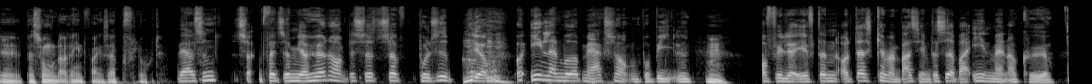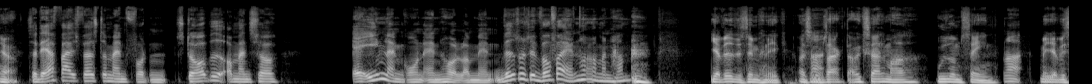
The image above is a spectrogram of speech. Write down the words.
øh, person, der rent faktisk er på flugt. Ja, sådan, så, for som jeg hørte om det, så, så politiet bliver på en eller anden måde opmærksom på bilen Mm. og følger efter den, og der kan man bare se, at der sidder bare en mand og kører. Ja. Så det er faktisk først, at man får den stoppet, og man så af en eller anden grund anholder manden. Ved du det? Hvorfor anholder man ham? Jeg ved det simpelthen ikke. Og som Nej. sagt, der er jo ikke særlig meget ude om sagen. Nej. Men jeg vil,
